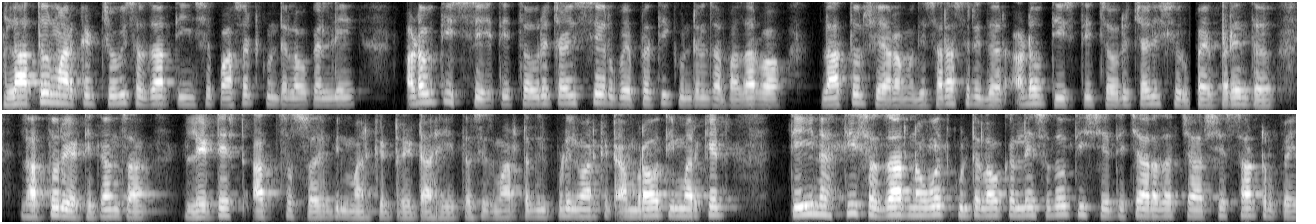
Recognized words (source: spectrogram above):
लातूर मार्केट चोवीस हजार तीनशे पासष्ट क्विंटल अवकाळली अडतीसशे ते चौवेचाळीसशे रुपये प्रति क्विंटलचा बाजारभाव लातूर शहरामध्ये सरासरी दर अडतीस ते चौवेचाळीसशे रुपयापर्यंत. लातूर या ठिकाणचा लेटेस्ट आजचा सोयाबीन मार्केट रेट आहे. तसेच महाराष्ट्रातील पुढील मार्केट अमरावती मार्केट तीन तीस हजार नव्वद क्विंटल अवकाळले सदोतीसशे ते चार हजार चारशे साठ रुपये.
